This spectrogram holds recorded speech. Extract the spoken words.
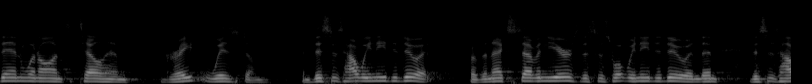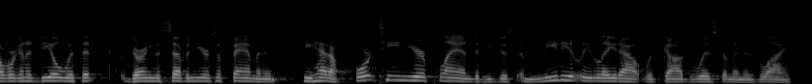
then went on to tell him great wisdom. And this is how we need to do it. For the next seven years, this is what we need to do. And then this is how we're going to deal with it during the seven years of famine. And he had a 14 year plan that he just immediately laid out with God's wisdom in his life.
